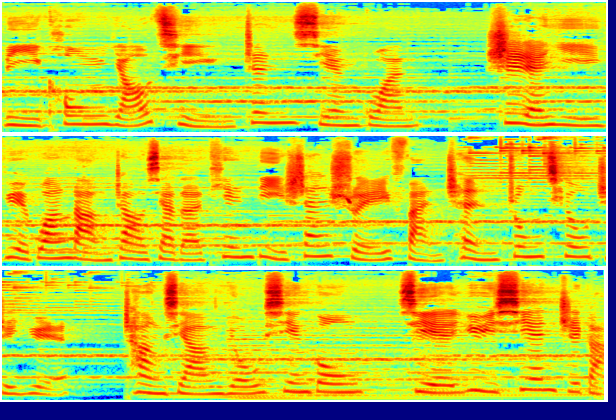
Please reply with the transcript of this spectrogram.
理空遥请真仙观。诗人以月光朗照下的天地山水反衬中秋之月，畅想游仙宫，写遇仙之感，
